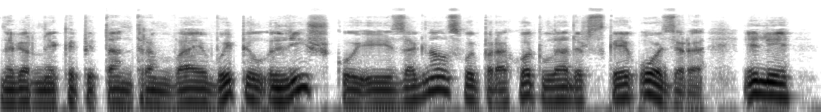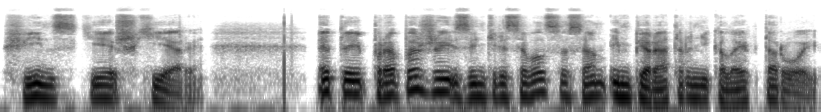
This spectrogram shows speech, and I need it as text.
Наверное, капитан трамвая выпил лишку и загнал свой пароход в Ладожское озеро или финские шхеры. Этой пропажей заинтересовался сам император Николай II.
